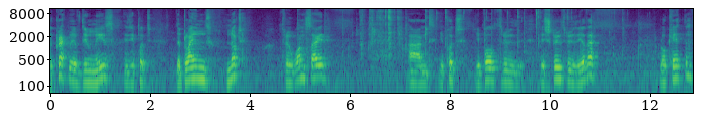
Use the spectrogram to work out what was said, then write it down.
The correct way of doing these is you put the blind nut through one side and you put your bolt through the, screw through the other, locate them.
